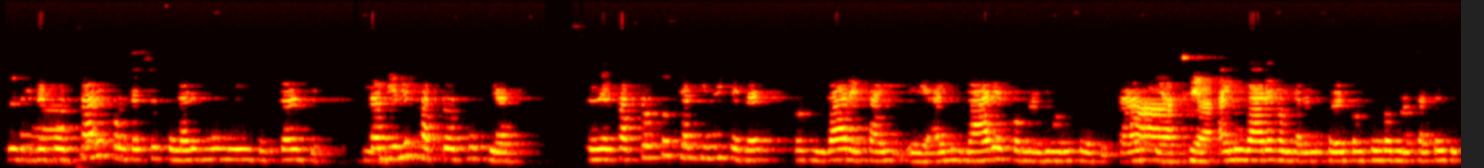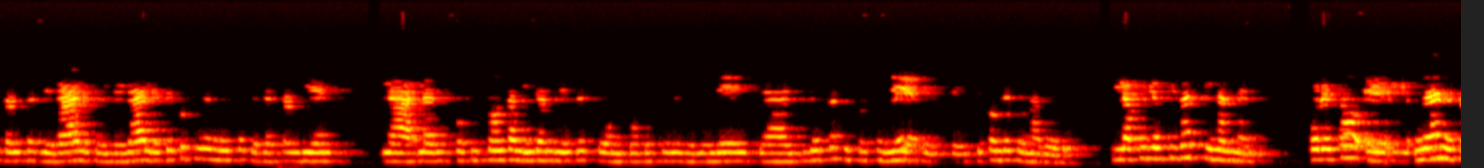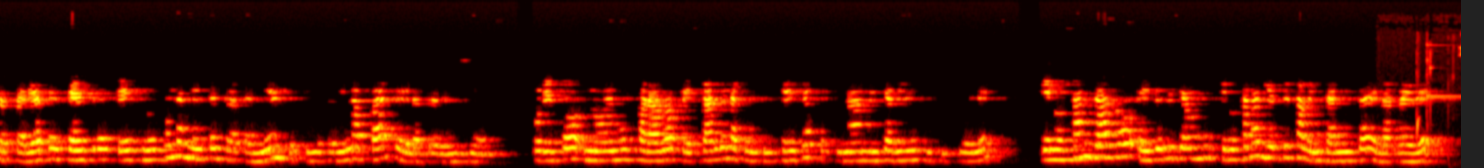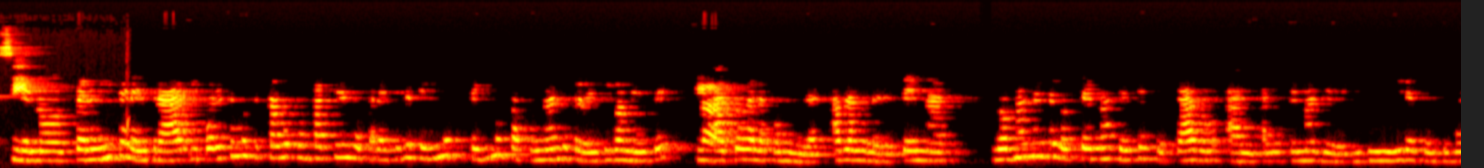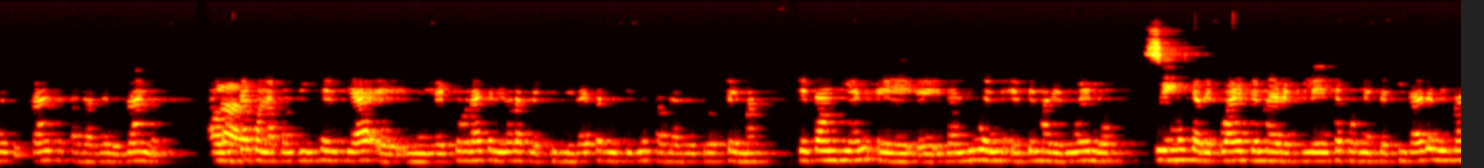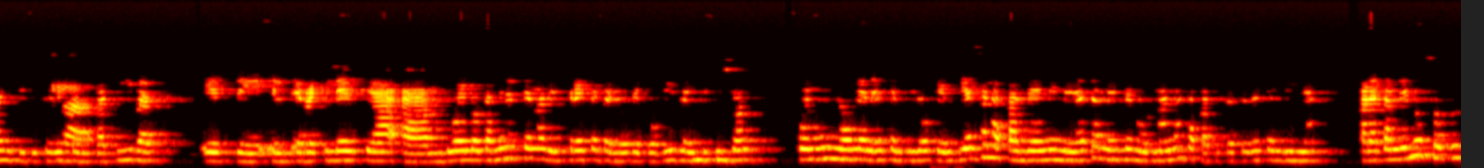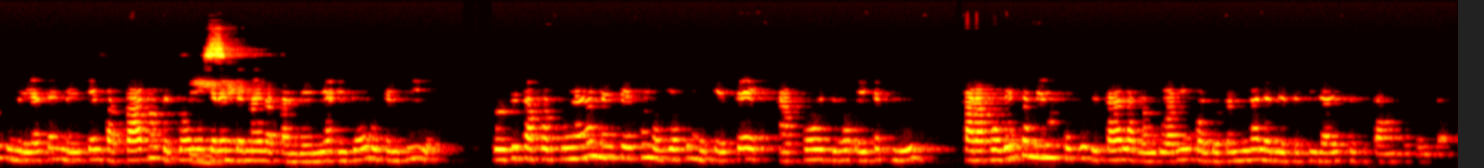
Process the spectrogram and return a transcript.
Entonces, reforzar el contexto escolar es muy, muy importante. También el factor social. En el factor social tiene que ver los lugares, hay, eh, hay lugares con mayor uso de sustancias, ah, hay lugares donde a lo mejor el consumo es más alto de sustancias legales o ilegales, eso tiene mucho que ver también la, la disposición también de ambientes con, con cuestiones de violencia y otras situaciones este, que son detonadores. Y la curiosidad finalmente. Por eso, eh, una de nuestras tareas en centros es no solamente el tratamiento, sino también la parte de la prevención por eso no hemos parado a pesar de la contingencia. Afortunadamente ha habido instituciones que nos han dado, ellos eh, les que nos han abierto esa ventanita de las redes, que nos permiten entrar y por eso hemos estado compartiendo para decirles seguimos, seguimos vacunando preventivamente a toda la comunidad, hablándole de temas. Normalmente los temas es enfocado a, a los temas de disminuir el consumo de sustancias, hablar de los daños Ahorita con la contingencia, eh, mi directora ha tenido la flexibilidad de permitirnos hablar de otros temas que también eh, evalúen el tema de duelo. Tuvimos que adecuar el tema de resiliencia por necesidad de mismas instituciones educativas, este, el, resiliencia, um, duelo, también el tema del estrés en periodo de COVID, la institución fue muy noble en el sentido que empieza la pandemia, inmediatamente nos mandan capacitaciones en línea para también nosotros inmediatamente empaparnos de todo lo que era el tema de la pandemia en todos los sentidos. Entonces, afortunadamente eso nos dio como que ese apoyo, ese plus, para poder también nosotros estar a la vanguardia en cuanto también a las necesidades que se estaban presentando.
